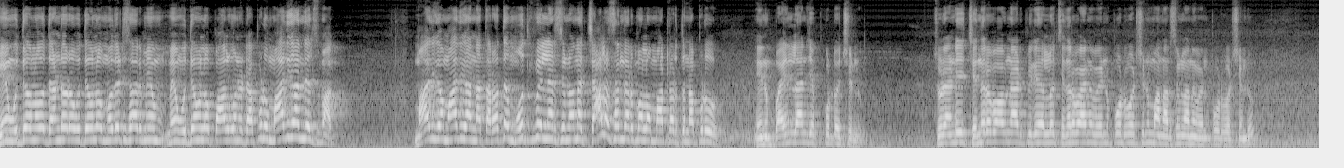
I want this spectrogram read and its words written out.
మేము ఉద్యమంలో దండోర ఉద్యమంలో మొదటిసారి మేము మేము ఉద్యమంలో పాల్గొనేటప్పుడు మాదిగా అని తెలుసు మాకు. మాదిగా మాదిగా అన్న తర్వాత మూతికిపల్లి నరసింహన్న చాలా సందర్భంలో మాట్లాడుతున్నప్పుడు నేను బయలులా అని చెప్పుకుంటూ వచ్చిండు. చూడండి చంద్రబాబు నాయుడు పీరియడ్లో చంద్రబాబు వెన్నుపోటు పడిచిండు మా నరసింహన్న వెన్నుపోటు పడిచిండు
